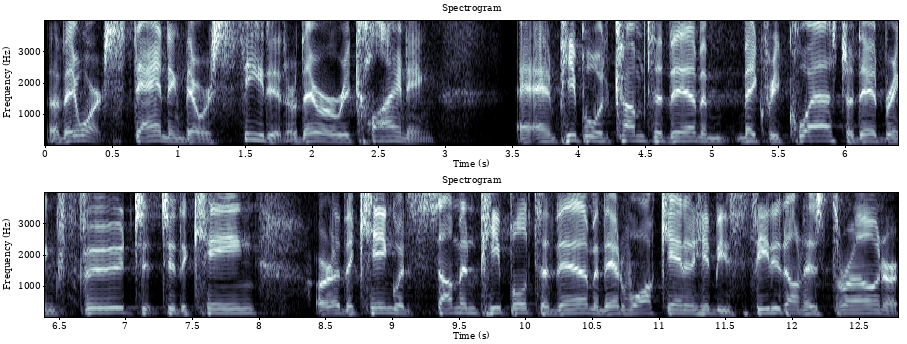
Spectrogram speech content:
Uh, they weren't standing, they were seated or they were reclining and people would come to them and make requests, or they'd bring food to, to, the king, or the king would summon people to them and they'd walk in and he'd be seated on his throne or,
